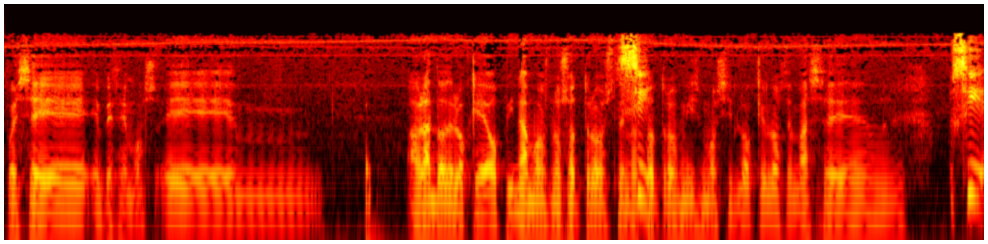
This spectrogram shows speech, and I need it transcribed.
Pues eh, empecemos. Eh, hablando de lo que opinamos nosotros de nosotros mismos y lo que los demás Sí,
